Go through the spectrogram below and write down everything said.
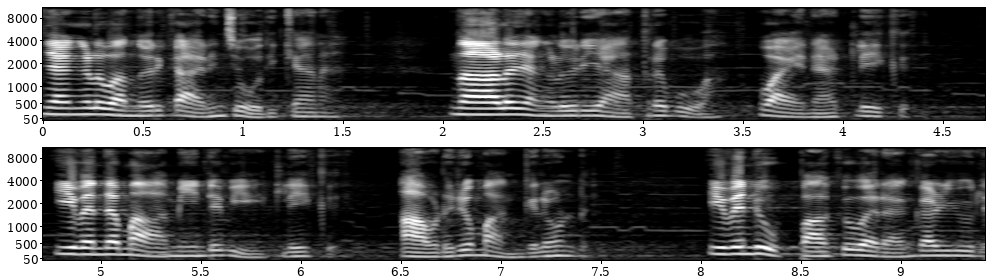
ഞങ്ങൾ വന്നൊരു കാര്യം ചോദിക്കാനാ. നാളെ ഞങ്ങളൊരു യാത്ര പോവാ വയനാട്ടിലേക്ക്. ഇവന്റെ മാമീന്റെ വീട്ടിലേക്ക്. അവിടെ ഒരു മംഗലമുണ്ട്. ഇവന്റെ ഉപ്പാക്ക് വരാൻ കഴിയൂല.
